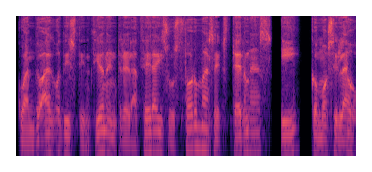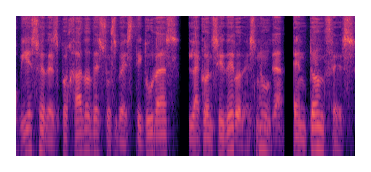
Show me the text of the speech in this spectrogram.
cuando hago distinción entre la cera y sus formas externas, y, como si la hubiese despojado de sus vestiduras, la considero desnuda, entonces,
